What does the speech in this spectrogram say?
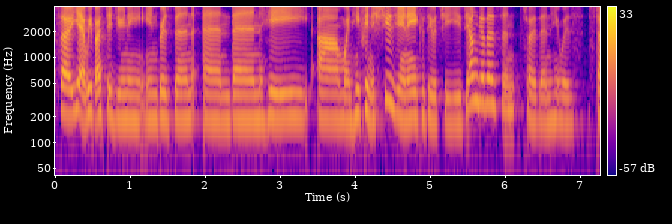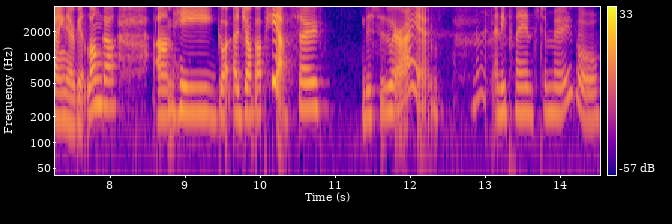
So yeah, we both did uni in Brisbane, and then he, um, when he finished his uni, because he was two years younger than and so then he was staying there a bit longer. Um, he got a job up here, so this is where I am. Nice. Any plans to move or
